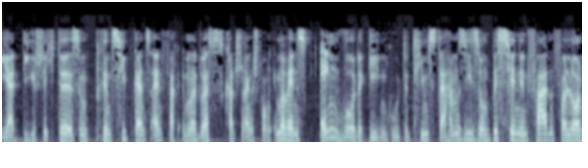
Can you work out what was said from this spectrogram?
Ja, die Geschichte ist im Prinzip ganz einfach. Immer, du hast es gerade schon angesprochen, immer wenn es eng wurde gegen gute Teams, da haben sie so ein bisschen den Faden verloren,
